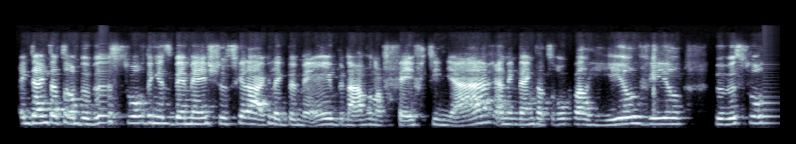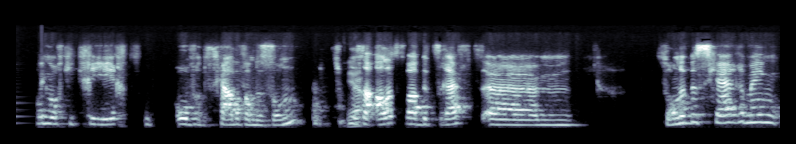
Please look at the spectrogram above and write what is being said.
ik denk dat er een bewustwording is bij meisjes, eigenlijk bij mij, bijna vanaf 15 jaar. En ik denk dat er ook wel heel veel bewustwording wordt gecreëerd over de schade van de zon. Ja. Dus dat alles wat betreft ehm, zonnebescherming,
